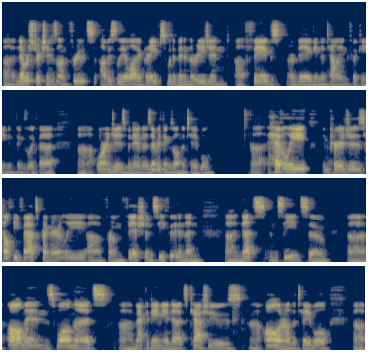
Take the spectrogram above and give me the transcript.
uh, no restrictions on fruits. Obviously, a lot of grapes would have been in the region. Uh, figs are big in Italian cooking and things like that. Uh, oranges, bananas, everything's on the table. Uh, heavily encourages healthy fats, primarily from fish and seafood, and then nuts and seeds. So almonds, walnuts, uh, macadamia nuts, cashews, uh, all are on the table. Uh,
